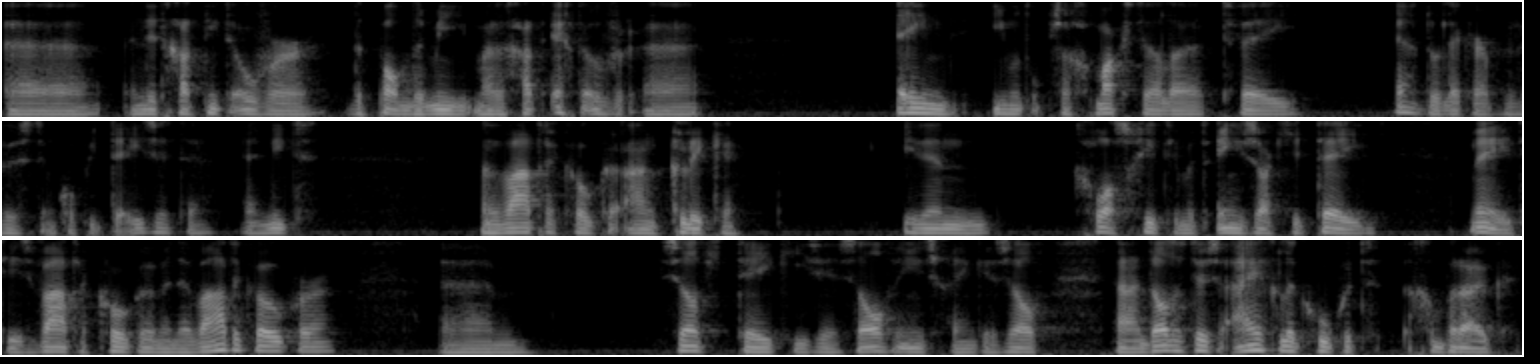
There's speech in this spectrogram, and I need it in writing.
Uh, en dit gaat niet over de pandemie, maar het gaat echt over uh, één, iemand op zijn gemak stellen. Twee, ja, door lekker bewust een kopje thee zitten. En niet een waterkoker aanklikken. In een glas gieten met één zakje thee. Nee, het is water koken met een waterkoker. Um, Zelf je thee kiezen, zelf inschenken, zelf... Nou, dat is dus eigenlijk hoe ik het gebruik.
